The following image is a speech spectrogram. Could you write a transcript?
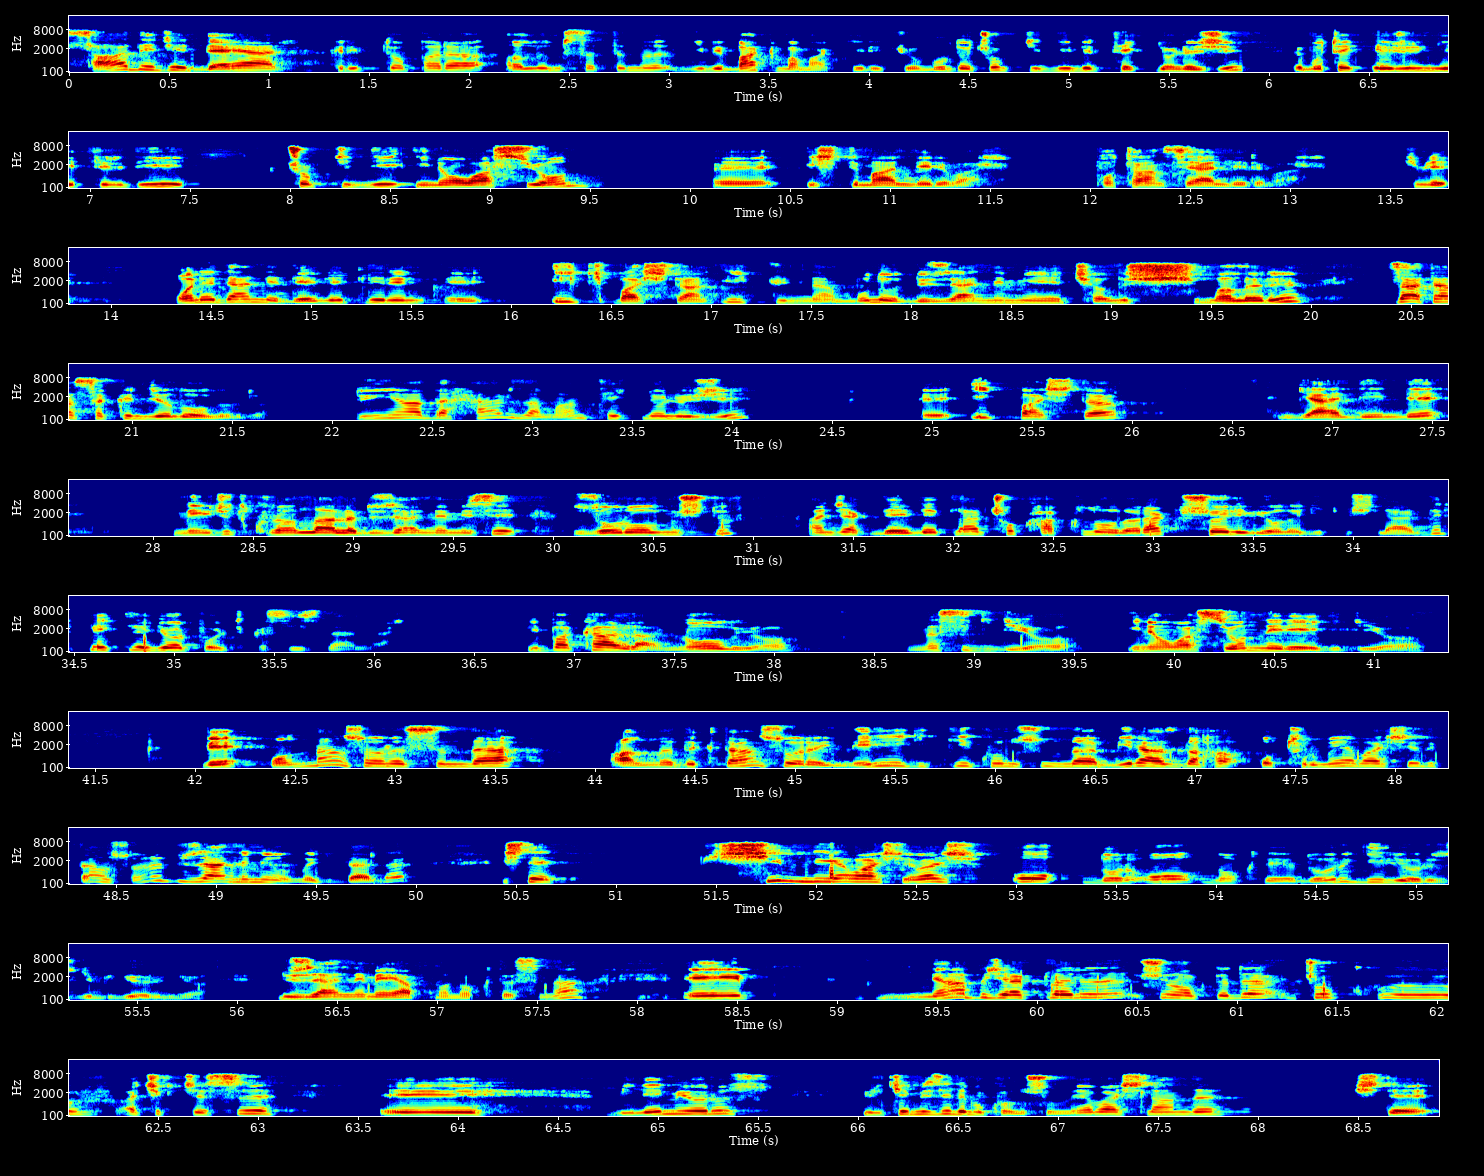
Sadece değer, kripto para alım satımı gibi bakmamak gerekiyor. Burada çok ciddi bir teknoloji ve bu teknolojinin getirdiği çok ciddi inovasyon e, ihtimalleri var, potansiyelleri var. Şimdi o nedenle devletlerin e, ilk baştan, ilk günden bunu düzenlemeye çalışmaları zaten sakıncalı olurdu. Dünyada her zaman teknoloji e, ilk başta geldiğinde mevcut kurallarla düzenlemesi zor olmuştur. Ancak devletler çok haklı olarak şöyle bir yola gitmişlerdir. Bekle gör politikası izlerler. Bir bakarlar ne oluyor, nasıl gidiyor, inovasyon nereye gidiyor ve ondan sonrasında anladıktan sonra nereye gittiği konusunda biraz daha oturmaya başladıktan sonra düzenleme yoluna giderler. İşte şimdi yavaş yavaş o doğru o noktaya doğru geliyoruz gibi görünüyor. Düzenleme yapma noktasına. E, ne yapacakları şu noktada çok e, açıkçası e, bilemiyoruz. Ülkemizde de bu konuşulmaya başlandı. İşte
